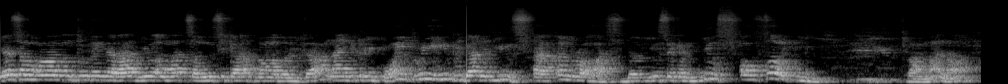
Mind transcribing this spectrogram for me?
Yes, ang makabagong tunay na radyo angat sa musika at mga balita. 93.3 Brigada News FM Rojas, the Music and News Authority. Tama, no?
